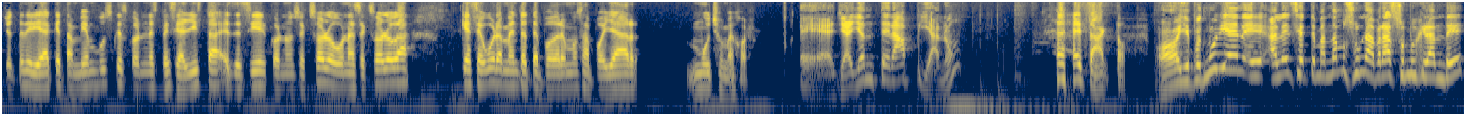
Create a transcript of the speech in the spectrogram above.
Yo te diría que también busques con un especialista, es decir, con un sexólogo, una sexóloga, que seguramente te podremos apoyar mucho mejor. Eh, ya ya en terapia, ¿no? Exacto. Oye, pues muy bien, eh, Alencia, te mandamos un abrazo muy grande,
